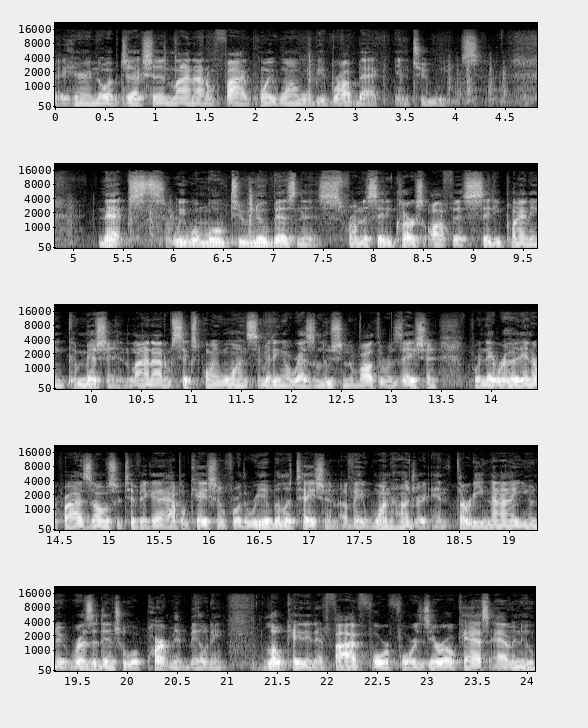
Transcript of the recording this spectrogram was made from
Okay, hearing no objection, line item 5.1 will be brought back in two weeks. Next, we will move to new business from the City Clerk's Office, City Planning Commission. Line item 6.1, submitting a resolution of authorization for Neighborhood Enterprise Zone Certificate application for the rehabilitation of a 139-unit residential apartment building located at 5440 Cass Avenue,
